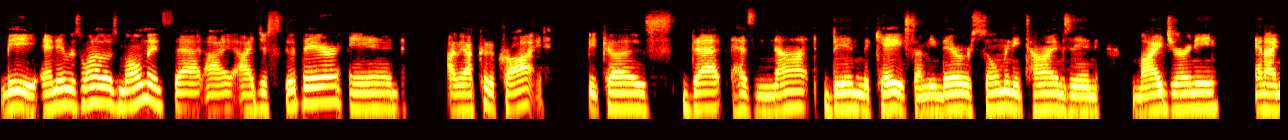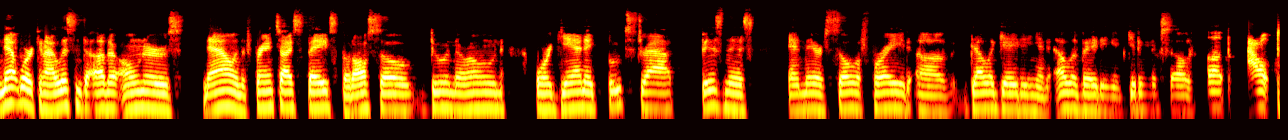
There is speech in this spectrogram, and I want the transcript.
me. And it was one of those moments that I, I just stood there and I mean, I could have cried because that has not been the case. I mean, there are so many times in my journey and I network and I listen to other owners now in the franchise space, but also doing their own organic bootstrap business. And they're so afraid of delegating and elevating and getting themselves up out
